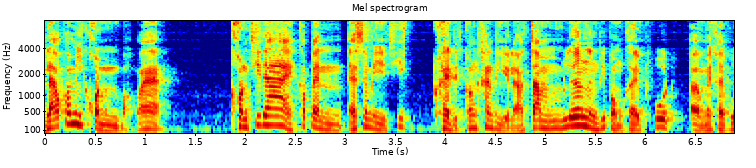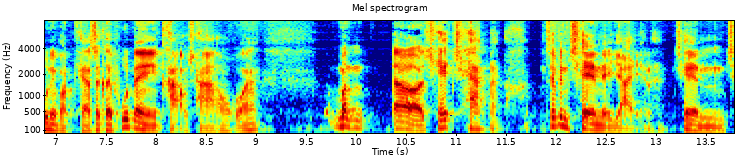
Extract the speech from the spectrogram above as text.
แล้วก็มีคนบอกว่าคนที่ได้ก็เป็น SME ที่ เครดิตค่อนข้างดีอยู่แล้วจำเรื่องหนึ่งที่ผมเคยพูดเออไม่เคยพูดในพอดแคสต์แต่เคยพูดในข่าวเช้าว่า มันเออเช็คแช็คอะที่เป็นเชนใหญ่ๆนะเชนเช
